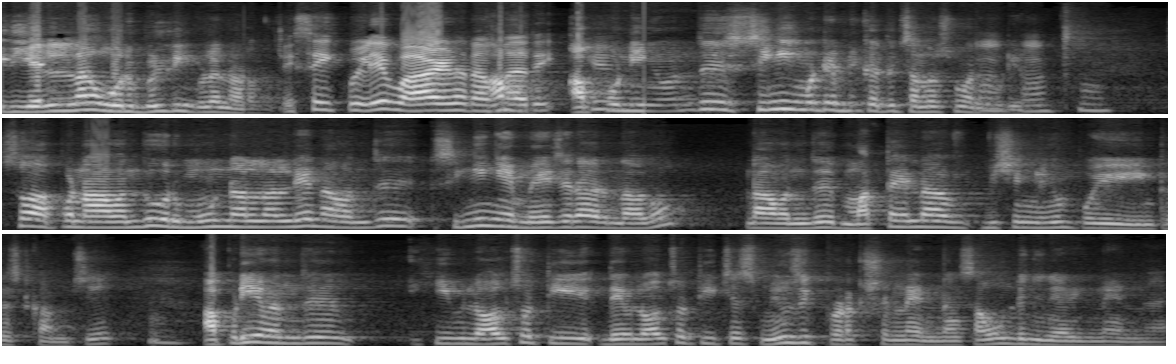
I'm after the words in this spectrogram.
இது எல்லாம் ஒரு பில்டிங்குள்ளே நடக்கும். இசைக்குள்ளேயே வாழற மாதிரி. அப்போ நீங்க வந்து சிங்கிங் மட்டும் எப்படி கத்துட்டு சந்தோஷமா இருக்க முடியும். ஸோ அப்போ நான் வந்து ஒரு மூணு நாலு நாள்லயே நான் வந்து சிங்கிங் என் மேஜரா இருந்தாலும் நான் வந்து மற்ற எல்லா விஷயங்களையும் போய் இன்ட்ரெஸ்ட் காமிச்சு அப்படியே வந்து ஹி வில் ஆல்சோ டீ they will also teachers music ப்ரொடக்ஷன்ல என்ன சவுண்ட் இன்ஜினியரிங்னா என்ன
